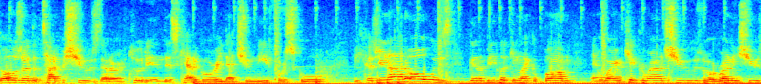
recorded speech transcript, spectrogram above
Those are the type of shoes that are included in this category that you need for school because you're not always gonna be looking like a bum and wearing kick around shoes or running shoes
